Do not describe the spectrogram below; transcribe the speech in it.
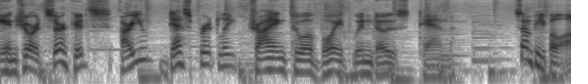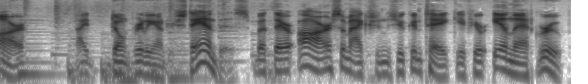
In short circuits, are you desperately trying to avoid Windows 10? Some people are. I don't really understand this, but there are some actions you can take if you're in that group.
